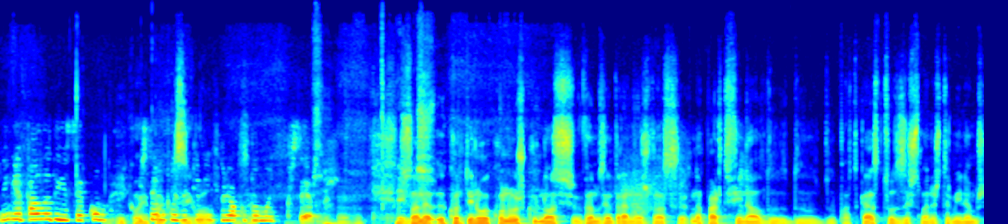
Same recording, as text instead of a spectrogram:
Ninguém fala disso, é como. Isto é uma coisa que me preocupa Exato. muito, percebes? Uhum. Sónia, continua connosco, nós vamos entrar nas nossas, na parte final do, do, do podcast. Todas as semanas terminamos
